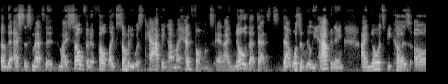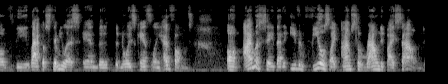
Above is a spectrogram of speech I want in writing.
done the Estes method myself, and it felt like somebody was tapping on my headphones. And I know that that's, that wasn't really happening. I know it's because of the lack of stimulus and the, the noise canceling headphones. Um, I must say that it even feels like I'm surrounded by sound.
